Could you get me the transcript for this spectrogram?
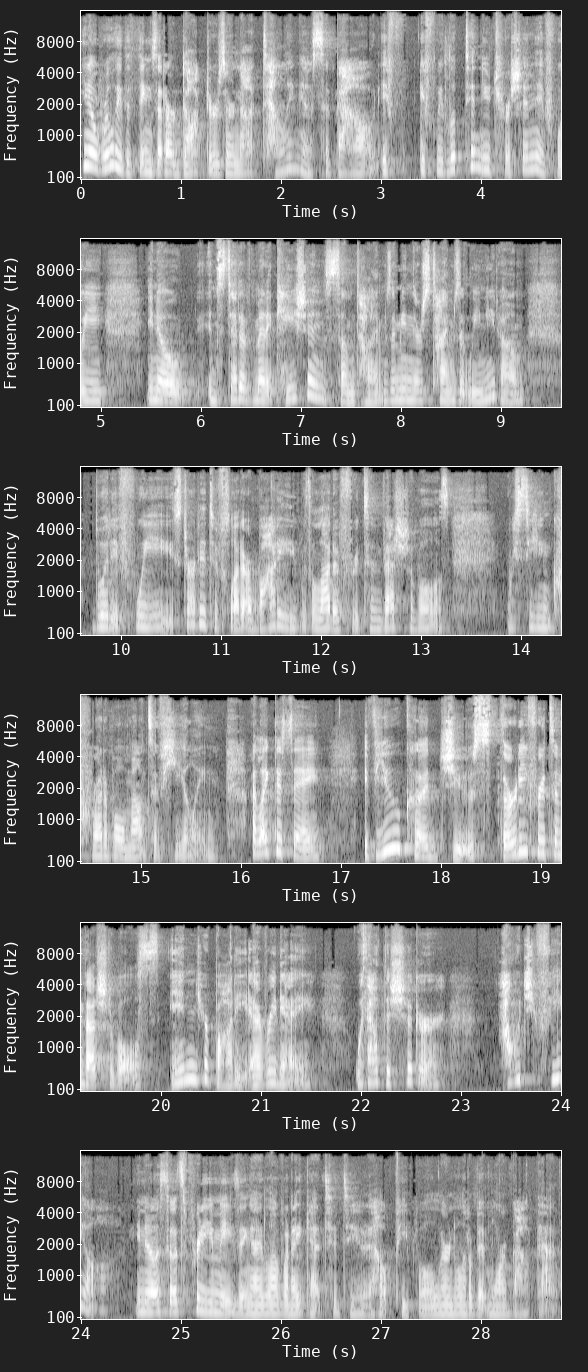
you know, really the things that our doctors are not telling us about. If if we looked at nutrition, if we, you know, instead of medications sometimes, I mean, there's times that we need them, but if we started to flood our body with a lot of fruits and vegetables, we see incredible amounts of healing. I like to say, if you could juice 30 fruits and vegetables in your body every day without the sugar, how would you feel? You know, so it's pretty amazing. I love what I get to do to help people learn a little bit more about that.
